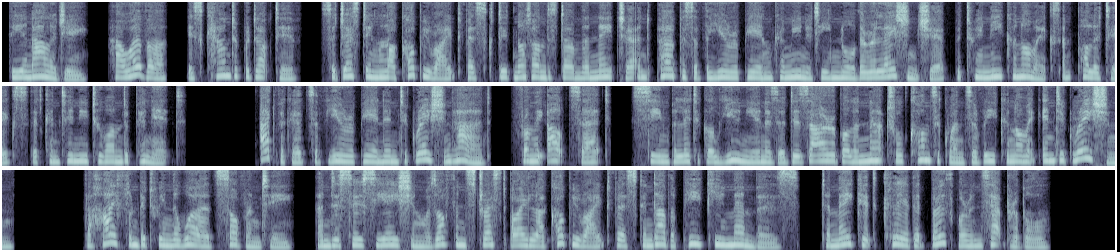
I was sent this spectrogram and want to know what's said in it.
The analogy, however, is counterproductive, suggesting La Copyright Vesc did not understand the nature and purpose of the European community nor the relationship between economics and politics that continue to underpin it. Advocates of European integration had, from the outset, seen political union as a desirable and natural consequence of economic integration. The hyphen between the words sovereignty and association was often stressed by La Copyright Vesc and other PQ members, to make it clear that both were inseparable.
